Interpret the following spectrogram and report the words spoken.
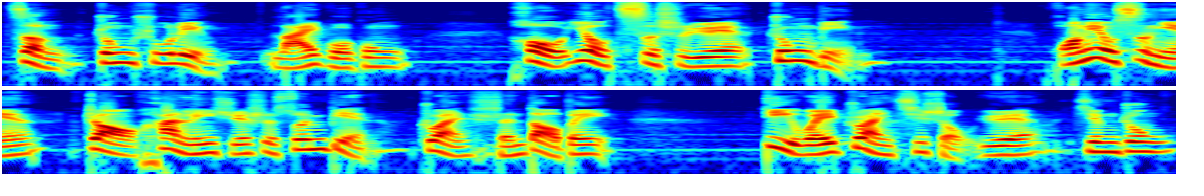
赠中书令、来国公。后又赐谥曰忠敏。皇佑四年，召翰林学士孙辩撰《神道碑》，帝为撰其首曰京中。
